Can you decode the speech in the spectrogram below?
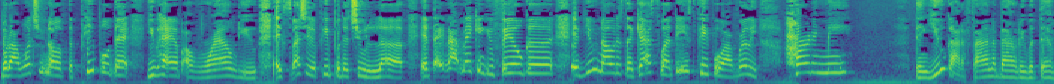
but I want you to know if the people that you have around you, especially the people that you love, if they're not making you feel good, if you notice that guess what, these people are really hurting me, then you got to find a boundary with them.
